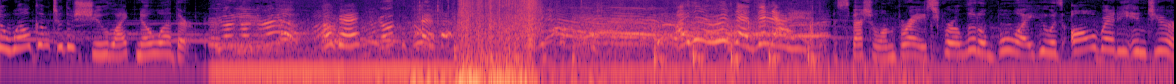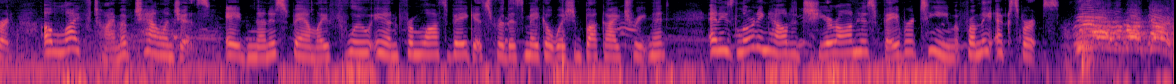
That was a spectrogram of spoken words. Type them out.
a welcome to the shoe like no other. You wanna go through it? Okay. Go through it. I didn't read that, did I? A special embrace for a little boy who has already endured a lifetime of challenges. Aidan and his family flew in from Las Vegas for this Make a Wish Buckeye treatment, and he's learning how to cheer on his favorite team from the experts. We are the Buckeyes!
